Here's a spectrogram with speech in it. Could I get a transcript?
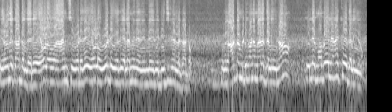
இதில் வந்து காட்டும் சார் எவ்வளோ ஆம்சி ஓடுது எவ்வளோ வோல்டேஜ் வருது எல்லாமே இந்த- இந்த டிஜிட்டலில் காட்டும். உங்களுக்கு ஆட்டோமேட்டிக்கான மேலே தெளிக்கணும் இல்லை மொபைல் எனக்கு தெளிக்கணும்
